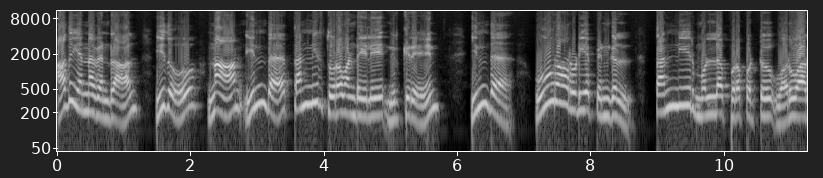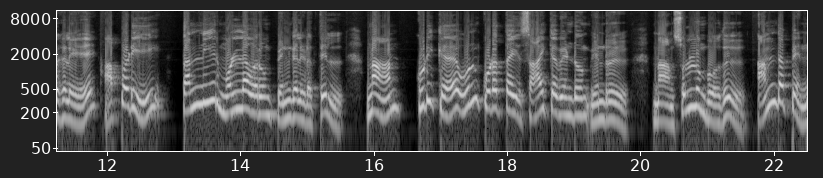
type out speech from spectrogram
அது என்னவென்றால் இதோ நான் இந்த தண்ணீர் துறவண்டையிலே நிற்கிறேன். இந்த ஊராருடைய பெண்கள் தண்ணீர் மொல்ல புறப்பட்டு வருவார்களே அப்படி தண்ணீர் மொல்ல வரும் பெண்களிடத்தில் நான் குடிக்க உன் குடத்தை சாய்க்க வேண்டும் என்று நான் சொல்லும்போது அந்த பெண்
